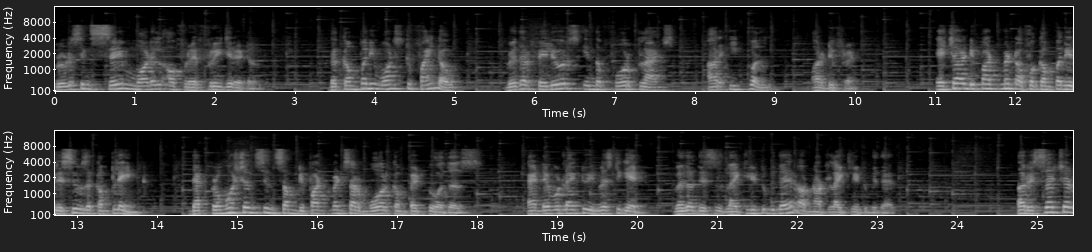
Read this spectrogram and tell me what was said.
producing same model of refrigerator. The company wants to find out whether failures in the four plants are equal or different. HR department of a company receives a complaint that promotions in some departments are more compared to others and they would like to investigate whether this is likely to be there or not likely to be there. A researcher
